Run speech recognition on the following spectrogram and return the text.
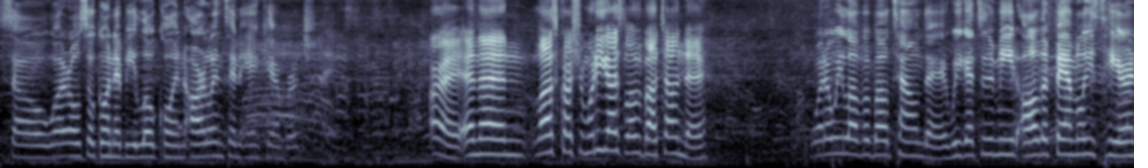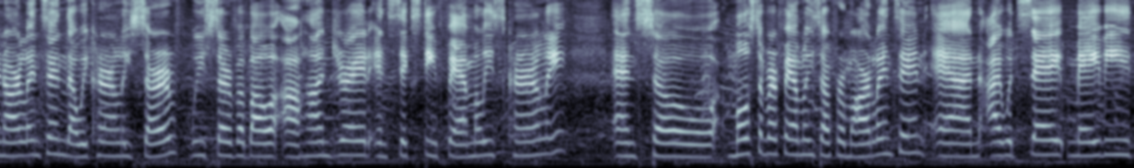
So we're also going to be local in Arlington and Cambridge. All right, and then last question: What do you guys love about Town Day? What do we love about Town Day? We get to meet all the families here in Arlington that we currently serve. We serve about 160 families currently. And so most of our families are from Arlington, and I would say maybe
